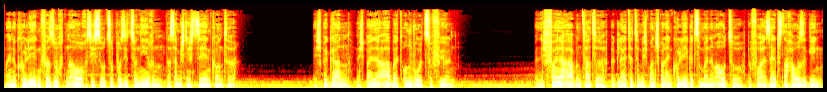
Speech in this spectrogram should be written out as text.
Meine Kollegen versuchten auch, sich so zu positionieren, dass er mich nicht sehen konnte. Ich begann, mich bei der Arbeit unwohl zu fühlen. Wenn ich Feierabend hatte, begleitete mich manchmal ein Kollege zu meinem Auto, bevor er selbst nach Hause ging.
